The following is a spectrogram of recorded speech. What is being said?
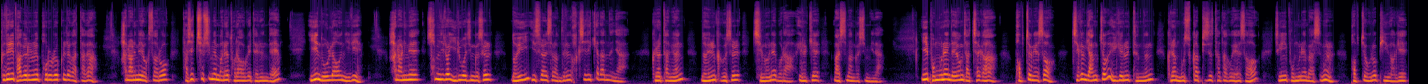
그들이 바벨론의 포로로 끌려갔다가 하나님의 역사로 다시 70년 만에 돌아오게 되는데 이 놀라운 일이 하나님의 섭리로 이루어진 것을 너희 이스라엘 사람들은 확실히 깨닫느냐? 그렇다면 너희는 그것을 증언해 보라. 이렇게 말씀한 것입니다. 이 본문의 내용 자체가 법정에서 지금 양쪽 의견을 듣는 그런 모습과 비슷하다고 해서 지금 이 본문의 말씀을 법적으로 비유하게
